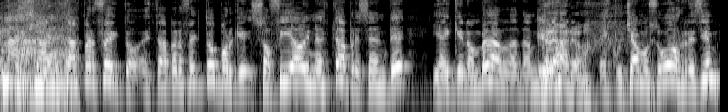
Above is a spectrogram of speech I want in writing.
magia. Está, perfecto, está perfecto porque Sofía hoy no está presente y hay que nombrarla también. Claro. Escuchamos su voz recién,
